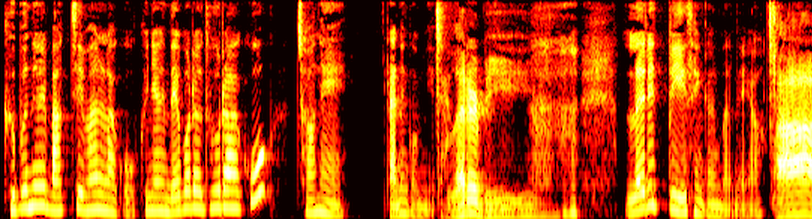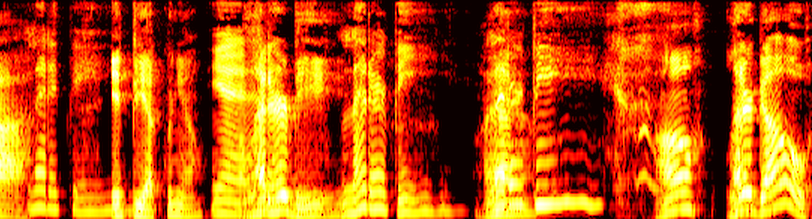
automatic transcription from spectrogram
그분을 막지 말라고, 그냥 내버려 두라고 전해. 라는 겁니다. Let her be. Let it be 생각나네요. 아. Let it be. It be였군요. 예. Let her be. Let her be. Let her be. 어, let her go.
